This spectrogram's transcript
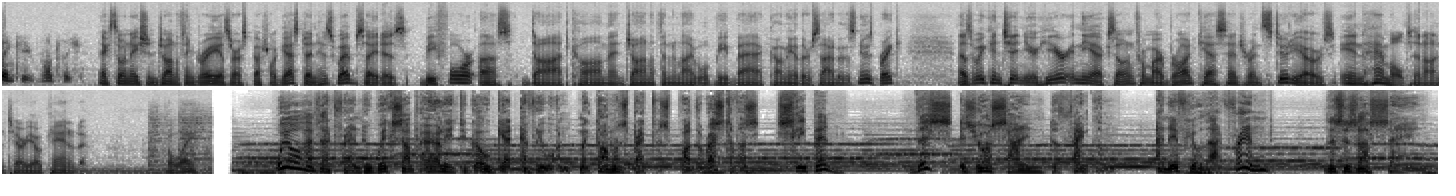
Thank you. My pleasure. X Zone Nation Jonathan Gray is our special guest, and his website is beforeus.com. And Jonathan and I will be back on the other side of this news break as we continue here in the X Zone from our broadcast center and studios in Hamilton, Ontario, Canada. Go away. We all have that friend who wakes up early to go get everyone McDonald's breakfast, while the rest of us sleep in. This is your sign to thank them. And if you're that friend, this is us saying,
